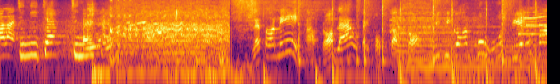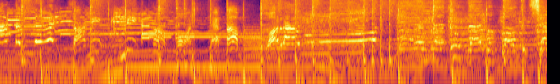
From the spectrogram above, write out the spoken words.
ว่าอะไร จินนี่แกจินนี่และตอนนี้ถ้าพร้อมแล้วไปพบกับสองพิธีกรผู้หูเสียงฟากันเลย สานินิภาพรและตั้มวราวุธชั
